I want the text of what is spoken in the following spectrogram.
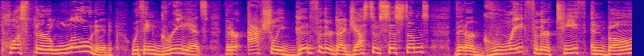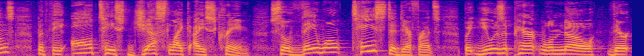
Plus, they're loaded with ingredients that are actually good for their digestive systems, that are great for their teeth and bones, but they all taste just like ice cream. So they won't taste a difference, but you as a parent will know there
